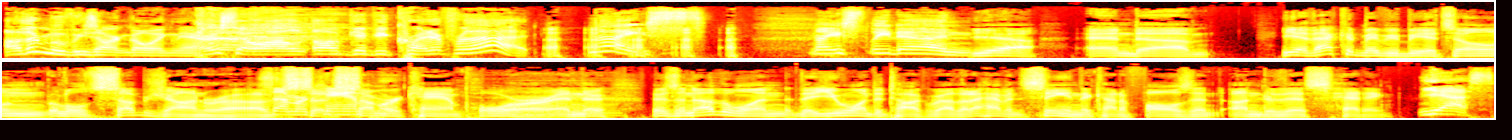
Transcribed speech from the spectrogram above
Other movies aren't going there, so I'll I'll give you credit for that. Nice, nicely done. Yeah, and um, yeah, that could maybe be its own little subgenre of Summer s- camp summer camp horror. And there, there's another one that you wanted to talk about that I haven't seen that kind of falls in, under this heading. Yes,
